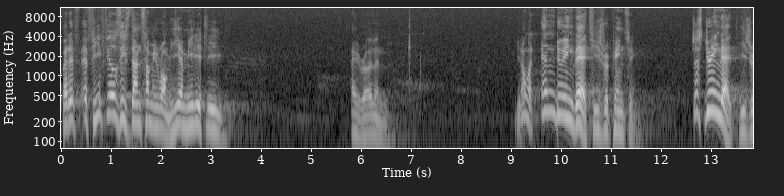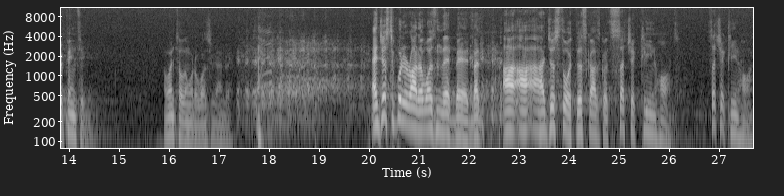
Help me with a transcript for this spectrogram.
but if, if he feels he's done something wrong, he immediately, hey, Rowland, you know what? In doing that, he's repenting. Just doing that, he's repenting. I won't tell them what it was, Andre. And just to put it right, it wasn't that bad, but I, I, I just thought this guy's got such a clean heart. Such a clean heart.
